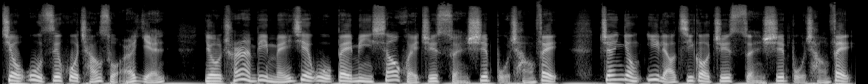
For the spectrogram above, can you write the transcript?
就物资或场所而言，有传染病媒介物被命销毁之损失补偿费，征用医疗机构之损失补偿费，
